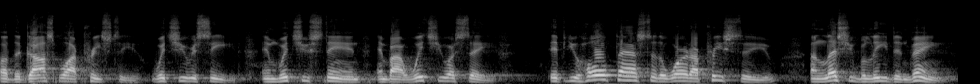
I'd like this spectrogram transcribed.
of the gospel I preached to you, which you received, in which you stand, and by which you are saved. If you hold fast to the word I preached to you, unless you believed in vain.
